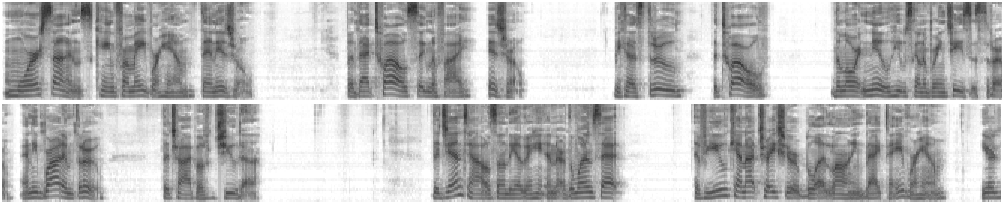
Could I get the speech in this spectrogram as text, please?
more sons came from abraham than israel. But that 12 signify israel because through the 12, the Lord knew he was going to bring Jesus through, and he brought him through the tribe of Judah. The Gentiles, on the other hand, are the ones that, if you cannot trace your bloodline back to Abraham, you're,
